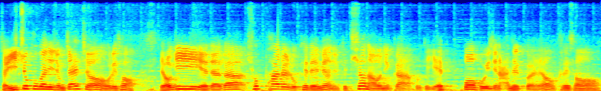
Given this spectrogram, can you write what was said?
자, 이쪽 구간이 좀 짧죠. 그래서 여기에다가 쇼파를 놓게 되면 이렇게 튀어나오니까 그렇게 예뻐 보이진 않을 거예요. 그래서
